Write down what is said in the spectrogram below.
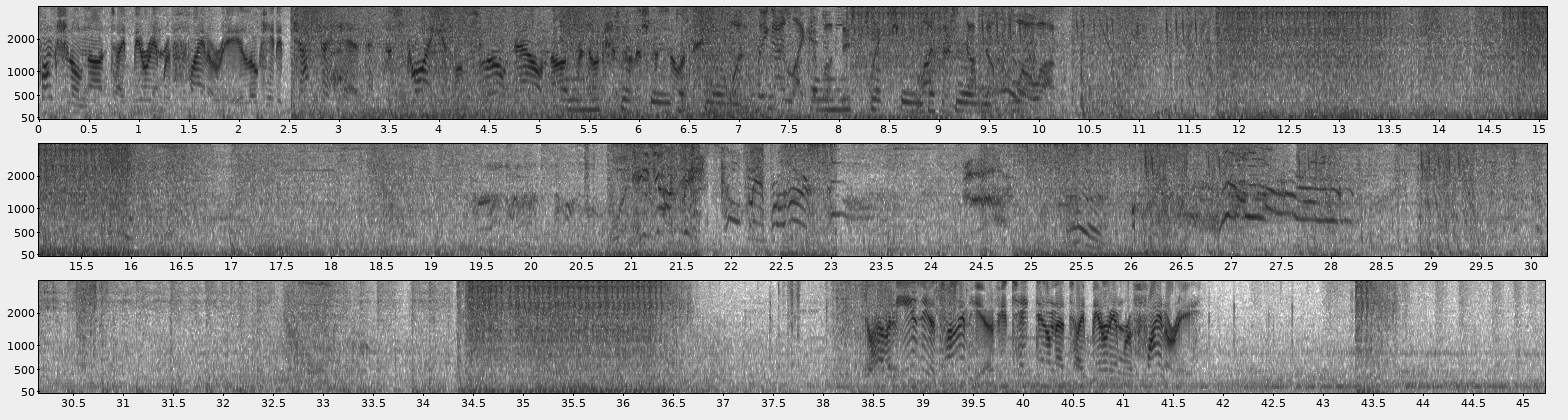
functional Nod Tiberium refinery located just ahead. Destroying it will slow down Nod Enemy production for this facility. destroyed. One thing I like about Enemy this place, structure lots of stuff to blow up. Easier time here if you take down that Tiberium refinery.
